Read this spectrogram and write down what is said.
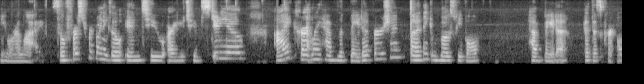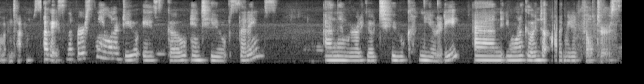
your live. So first we're going to go into our YouTube studio. I currently have the beta version, but I think most people have beta at this current moment in time. Okay, so the first thing you want to do is go into settings and then we're going to go to community and you want to go into automated filters.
